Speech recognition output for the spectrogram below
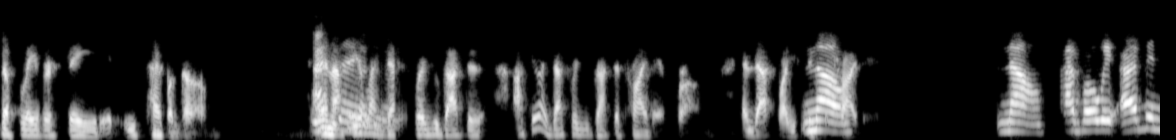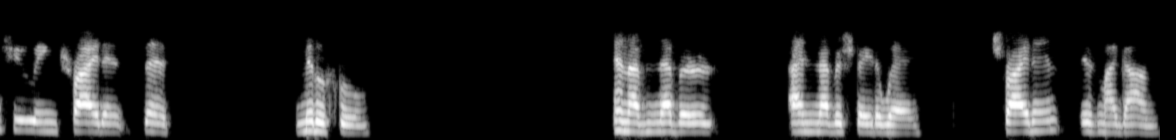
the flavor stayed in each type of gum. I and I think- feel like that's where you got the. I feel like that's where you got the Trident from, and that's why you stick No. to Trident. no. I've always I've been chewing Trident since middle school. And I've never I never strayed away. Trident is my gum.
